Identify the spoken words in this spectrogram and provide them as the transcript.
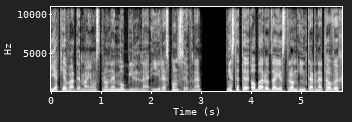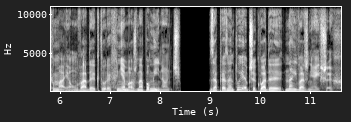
Jakie wady mają strony mobilne i responsywne? Niestety oba rodzaje stron internetowych mają wady, których nie można pominąć. Zaprezentuję przykłady najważniejszych.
